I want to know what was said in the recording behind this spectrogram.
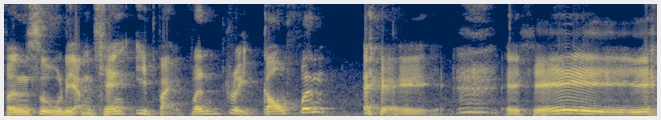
分数两千一百分，最高分，嘿嘿嘿嘿。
